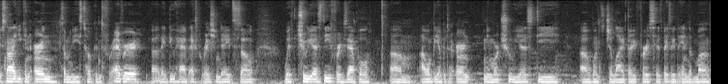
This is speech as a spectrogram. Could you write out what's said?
it's not like you can earn some of these tokens forever. Uh, they do have expiration dates. So with True USD, for example, um, I won't be able to earn any more True USD uh, once July 31st hits, basically the end of the month.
